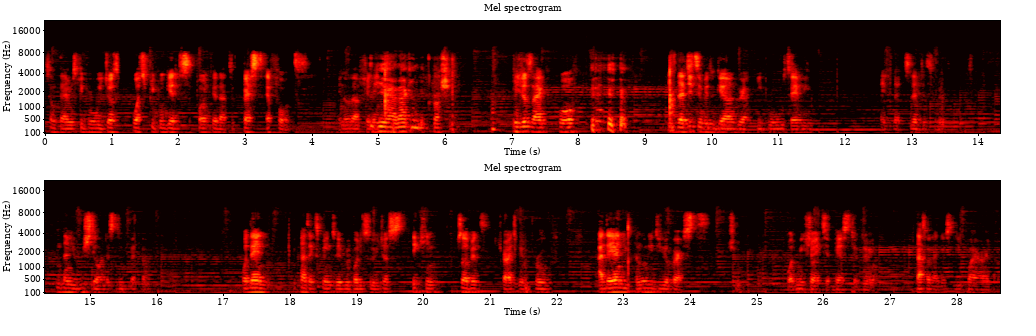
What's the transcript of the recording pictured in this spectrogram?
Sometimes people we just watch people get disappointed at the best efforts. You know that feeling. Yeah, that can be crushing. You're just like, well, it's legitimate to get angry at people who serve you. It's, it's legitimate. And then you wish they understood better. But then you can't explain to everybody, so you just take in, absorb it, try to improve. At the end, you can only do your best. True. But make sure it's your best you're doing. That's what I just require right now.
